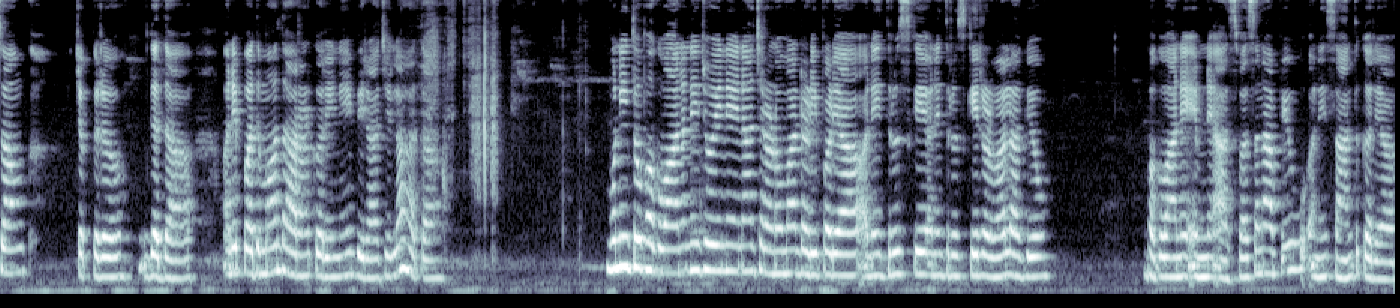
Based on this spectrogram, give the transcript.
શંખ, ચક્ર, ગદા અને પદ્મ ધારણ કરીને બિરાજેલા હતા. મુનિ તો ભગવાનને જોઈને એના ચરણોમાં ઢળી પડ્યા અને ધ્રુસકે અને ધ્રુસકે રડવા લાગ્યો. ભગવાને એમને આશ્વાસન આપ્યું અને શાંત કર્યા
